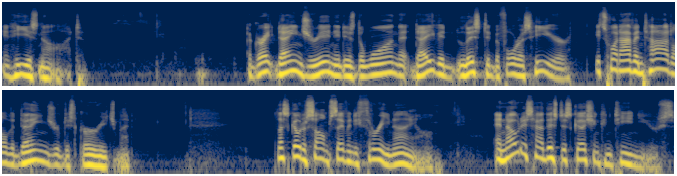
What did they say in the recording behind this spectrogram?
And He is not. A great danger in it is the one that David listed before us here. It's what I've entitled the danger of discouragement. Let's go to Psalm 73 now. And notice how this discussion continues.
